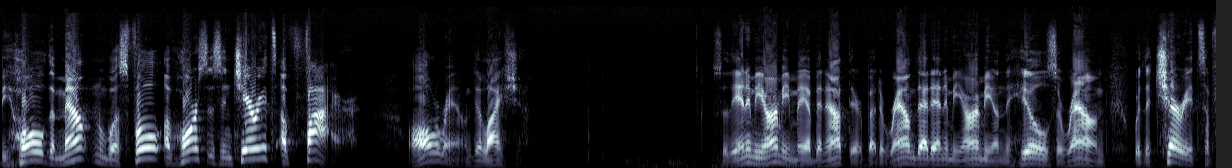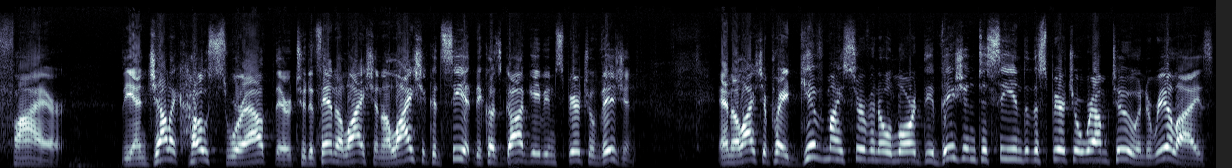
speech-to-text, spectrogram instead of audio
Behold, the mountain was full of horses and chariots of fire all around Elisha. So the enemy army may have been out there, but around that enemy army on the hills around were the chariots of fire. The angelic hosts were out there to defend Elisha, and Elisha could see it because God gave him spiritual vision. And Elisha prayed, Give my servant, O Lord, the vision to see into the spiritual realm too, and to realize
